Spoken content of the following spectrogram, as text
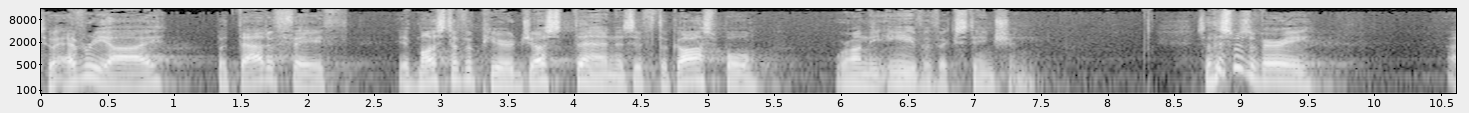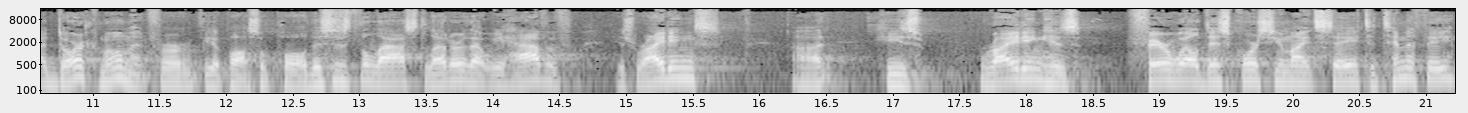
To every eye but that of faith, it must have appeared just then as if the gospel were on the eve of extinction. So, this was a very a dark moment for the Apostle Paul. This is the last letter that we have of his writings. Uh, he's writing his farewell discourse, you might say, to Timothy,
